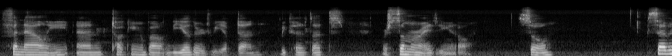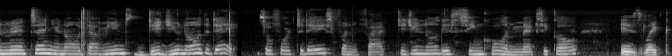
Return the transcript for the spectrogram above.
finale and talking about the others we have done because that's we're summarizing it all. So, seven minutes in, you know what that means? Did you know the day? So, for today's fun fact, did you know this sinkhole in Mexico is like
